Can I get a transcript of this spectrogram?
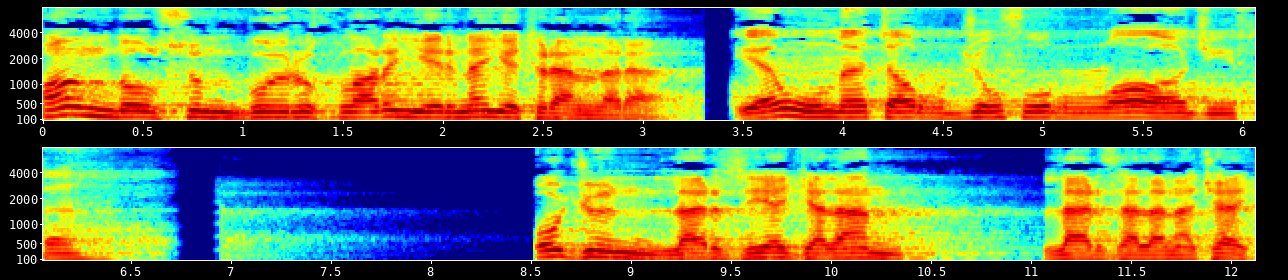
and olsun buyruqları yerinə yetirənlərə, يوم ترجف الراجفة o gün lərziyə gələn lərzələnəcək,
